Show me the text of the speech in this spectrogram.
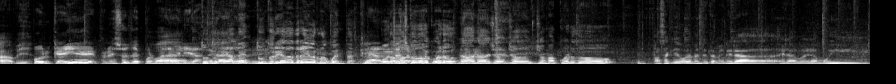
Ah, bien. Porque ahí, eh, pero eso ya es por mala habilidad. Tutorial de, Claro. tutorial de driver no cuenta. Claro. ¿Estamos todos de acuerdo? No, no, yo, yo, yo me acuerdo. Pasa que obviamente también era, era, era muy,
